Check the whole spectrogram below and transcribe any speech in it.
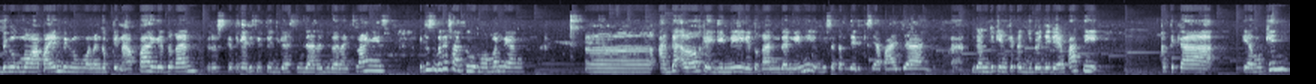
bingung mau ngapain bingung mau nanggepin apa gitu kan. Terus ketika di situ juga si Zara juga nangis nangis itu sebenarnya satu momen yang eh, ada loh kayak gini gitu kan dan ini bisa terjadi ke siapa aja gitu kan. Dan bikin kita juga jadi empati. Ketika ya mungkin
